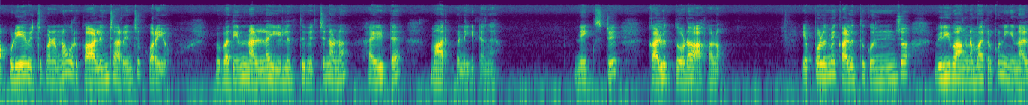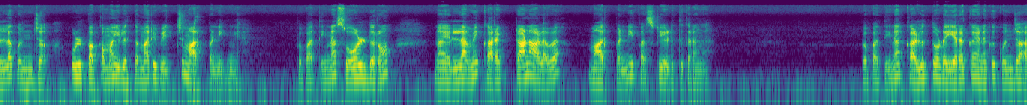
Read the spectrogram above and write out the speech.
அப்படியே வச்சு பண்ணோம்னா ஒரு கால் இன்ச் அரை இன்ச்சு குறையும். இப்போ பார்த்திங்கன்னா நல்லா இழுத்து வச்சு நான் ஹைட்டை மார்க் பண்ணிக்கிட்டேங்க. நெக்ஸ்ட்டு கழுத்தோட அகலம். எப்பொழுதுமே கழுத்து கொஞ்சம் விரிவாங்கின மாதிரி இருக்கும். நீங்கள் நல்லா கொஞ்சம் உள்பக்கமாக இழுத்த மாதிரி வச்சு மார்க் பண்ணிக்கோங்க. இப்போ பார்த்தீங்கன்னா ஷோல்டரும் நான் எல்லாமே கரெக்டான அளவை மார்க் பண்ணி ஃபஸ்ட்டு எடுத்துக்கிறேங்க. இப்போ பார்த்தீங்கன்னா கழுத்தோட இறக்கம் எனக்கு கொஞ்சம்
